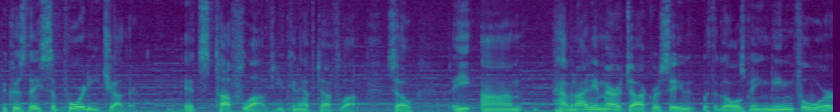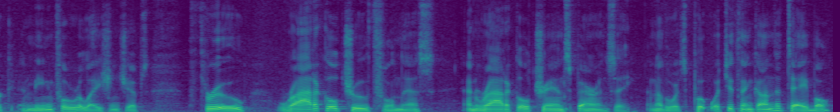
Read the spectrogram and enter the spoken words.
because they support each other. It's tough love. You can have tough love. So um, have an idea meritocracy with the goals being meaningful work and meaningful relationships through radical truthfulness and radical transparency. In other words, put what you think on the table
